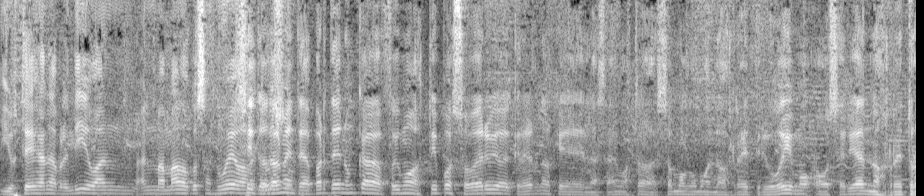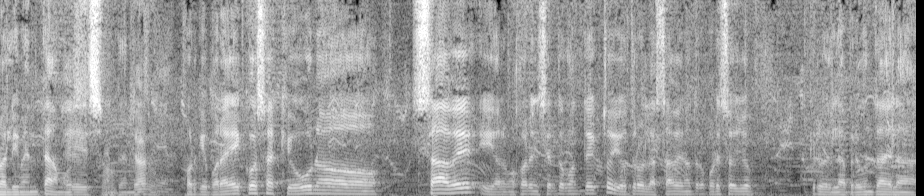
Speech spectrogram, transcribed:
Y, ustedes han aprendido, han, mamado cosas nuevas. Sí, totalmente. Aparte nunca fuimos tipos soberbios de creernos que las sabemos todas. Somos como nos retribuimos o sería nos retroalimentamos. Eso, Porque por ahí hay cosas que uno sabe y a lo mejor en cierto contexto y otro la sabe en otro. Por eso yo creo que la pregunta de la,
